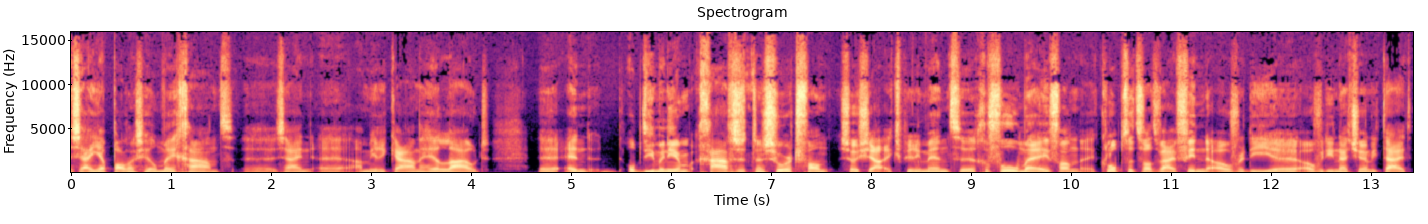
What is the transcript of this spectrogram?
Zijn Japanners heel meegaand? Zijn Amerikanen heel loud? Eh, en op die manier gaven ze het een soort van sociaal experiment eh, gevoel mee. Van eh, klopt het wat wij vinden over die, over die nationaliteit?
